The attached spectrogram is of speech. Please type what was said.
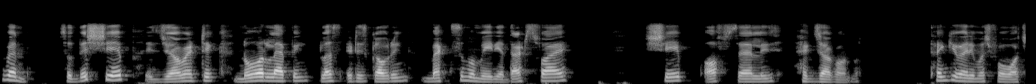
win. So this shape is geometric no overlapping plus it is covering maximum area. That's why shape of cell is hexagonal. Thank you very much for watching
